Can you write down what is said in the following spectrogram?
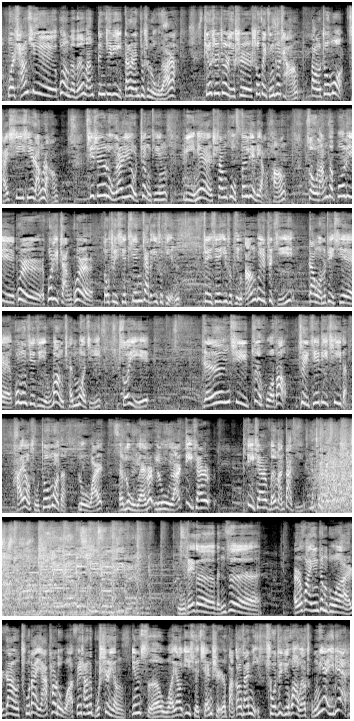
我常去逛的文玩根据地，当然就是鲁园啊。平时这里是收费停车场，到了周末才熙熙攘攘。其实鲁园也有正厅，里面商铺分列两旁，走廊的玻璃柜儿、玻璃展柜儿都是一些天价的艺术品。这些艺术品昂贵至极，让我们这些工农阶级望尘莫及。所以，人气最火爆、最接地气的，还要数周末的鲁玩儿呃鲁园儿鲁园地天儿地天儿文玩大集。这个文字儿化音这么多，让初戴牙套的我非常的不适应，因此我要一雪前耻，把刚才你说这句话我要重念一遍。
